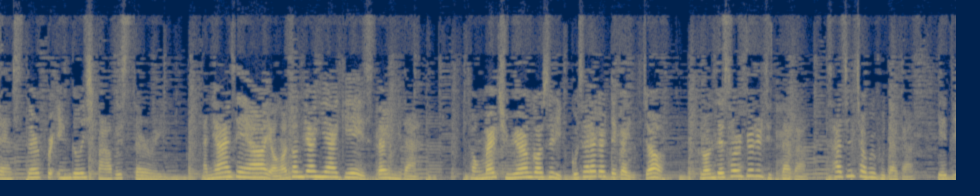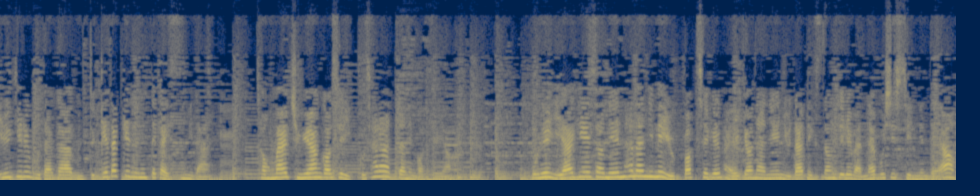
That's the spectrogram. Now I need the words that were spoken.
Esther for English Bible Story. 안녕하세요. 영어 성경 이야기의 에스더입니다. 정말 중요한 것을 잊고 살아갈 때가 있죠. 그런데 설교를 듣다가 사진첩을 보다가 옛 일기를 보다가 문득 깨닫게 되는 때가 있습니다. 정말 중요한 것을 잊고 살아왔다는 것을요. 오늘 이야기에서는 하나님의 율법책을 발견하는 유다 백성들을 만나보실 수 있는데요.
